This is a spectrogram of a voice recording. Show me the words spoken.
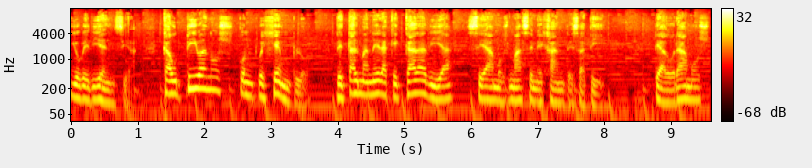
y obediencia. Cautívanos con tu ejemplo, de tal manera que cada día seamos más semejantes a ti. Te adoramos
